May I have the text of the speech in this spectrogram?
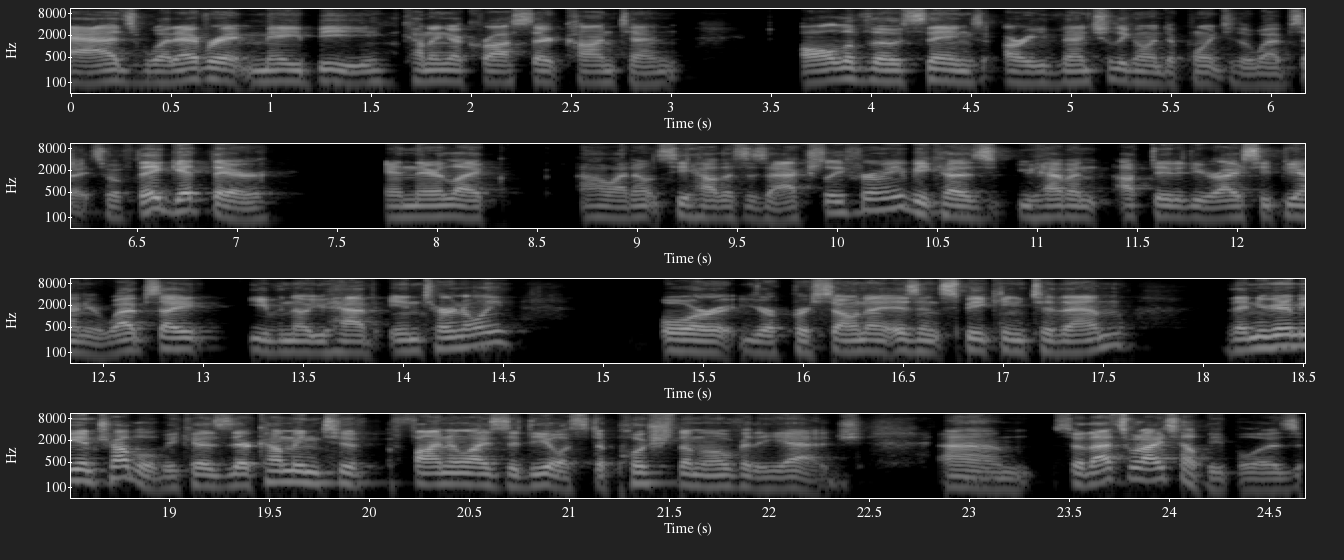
ads, whatever it may be, coming across their content. All of those things are eventually going to point to the website. So if they get there and they're like, oh, I don't see how this is actually for me because you haven't updated your ICP on your website, even though you have internally, or your persona isn't speaking to them, then you're going to be in trouble because they're coming to finalize the deal. It's to push them over the edge. Um, so that's what I tell people is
